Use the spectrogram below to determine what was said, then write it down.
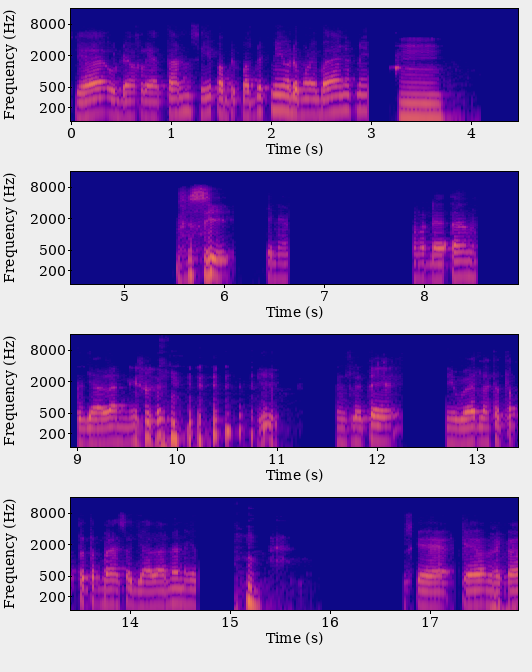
ya udah kelihatan sih pabrik-pabrik nih udah mulai banyak nih. Hmm. Terus si ini datang berjalan nih. Translate ini buat lah tetap tetap bahasa jalanan gitu. Terus kayak kayak mereka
